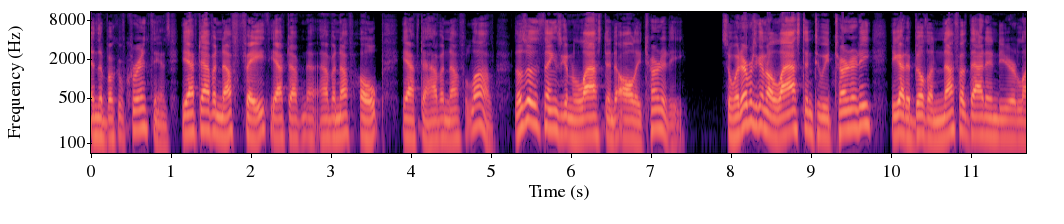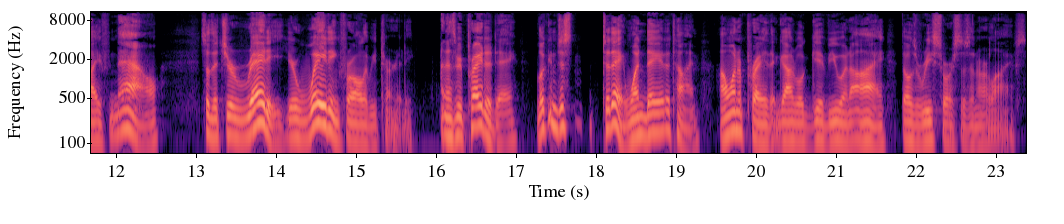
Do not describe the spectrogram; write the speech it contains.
in the book of Corinthians. You have to have enough faith. You have to have, have enough hope. You have to have enough love. Those are the things going to last into all eternity. So whatever's going to last into eternity, you got to build enough of that into your life now so that you're ready. You're waiting for all of eternity. And as we pray today, looking just today, one day at a time, I want to pray that God will give you and I those resources in our lives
